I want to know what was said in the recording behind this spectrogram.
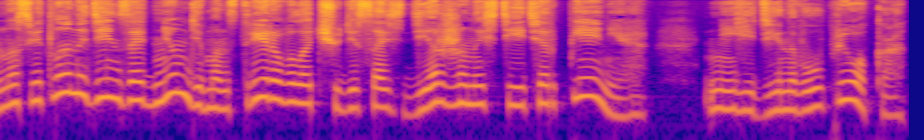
Но Светлана день за днем демонстрировала чудеса сдержанности и терпения, ни единого упрека,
